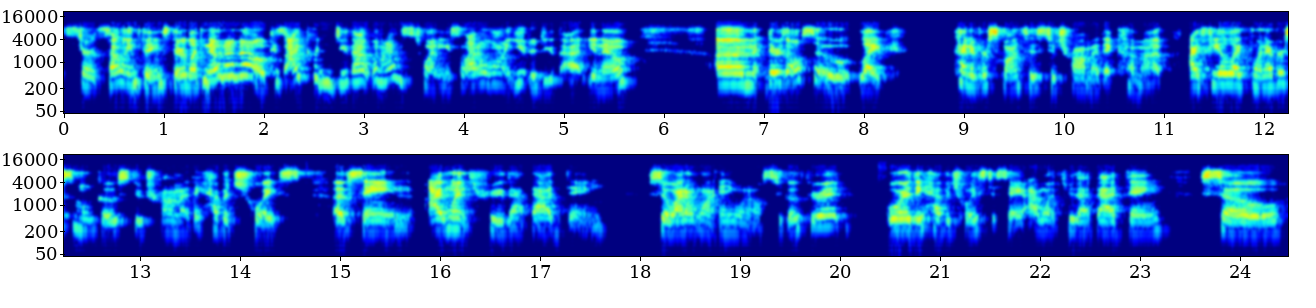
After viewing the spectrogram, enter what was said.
start selling things they're like no no no because i couldn't do that when i was 20 so i don't want you to do that you know? Um, there's also like kind of responses to trauma that come up. I feel like whenever someone goes through trauma they have a choice of saying i went through that bad thing so i don't want anyone else to go through it or they have a choice to say i went through that bad thing so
